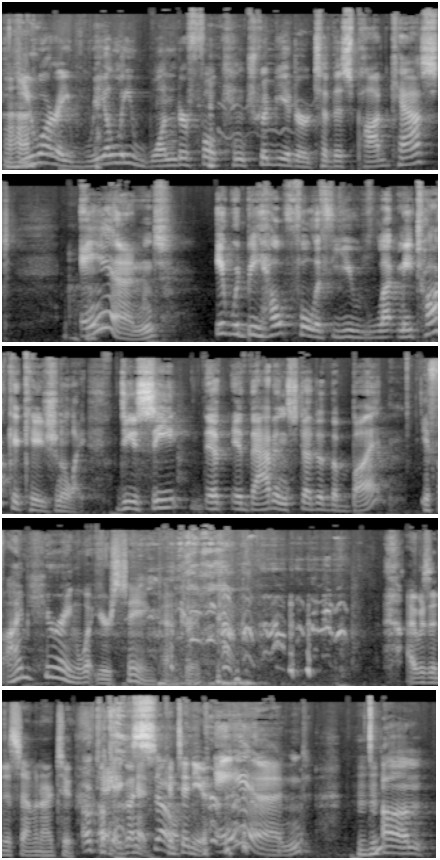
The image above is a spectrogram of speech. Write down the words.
uh-huh. You are a really wonderful contributor to this podcast. Uh-huh. And it would be helpful if you let me talk occasionally. Do you see that, that instead of the but? If I'm hearing what you're saying, Patrick. I was in a seminar too. Okay, okay go ahead. So, Continue. and mm-hmm. um,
